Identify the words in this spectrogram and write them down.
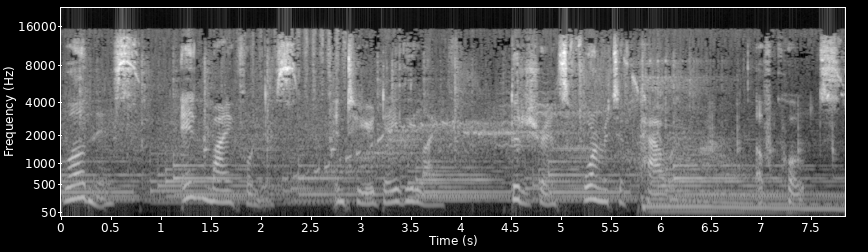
wellness, and mindfulness into your daily life through the transformative power of quotes.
